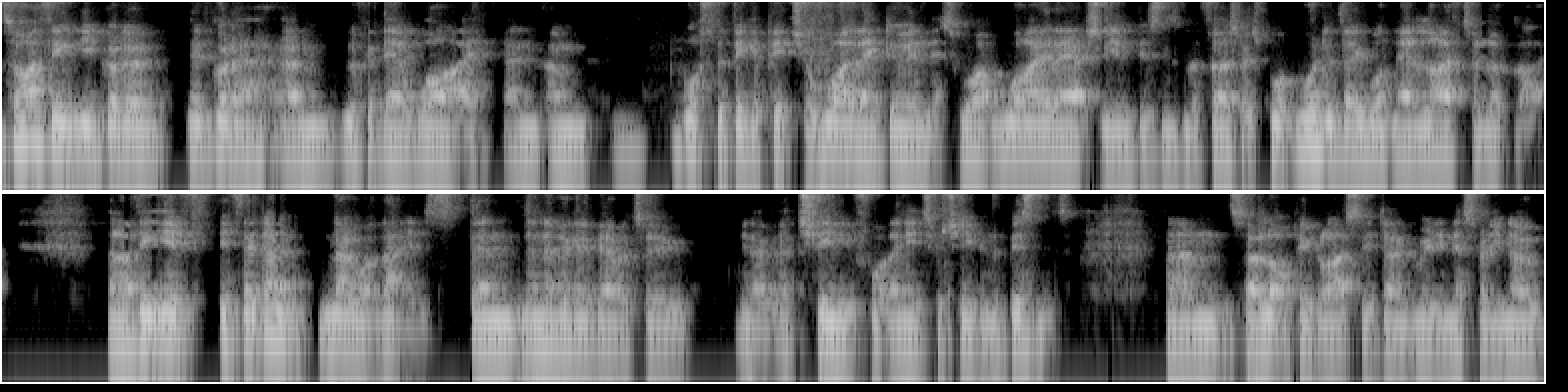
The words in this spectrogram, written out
so I think you've got to they've got to um, look at their why and um, what's the bigger picture? Why are they doing this? What, why are they actually in business in the first place? What, what do they want their life to look like? And I think if if they don't know what that is, then they're never going to be able to you know achieve what they need to achieve in the business. Um, so a lot of people actually don't really necessarily know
